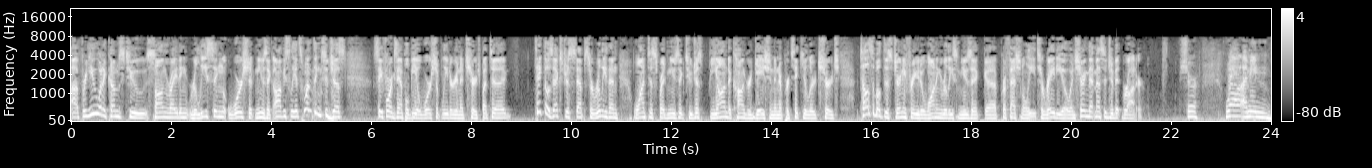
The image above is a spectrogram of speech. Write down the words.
Uh, for you, when it comes to songwriting, releasing worship music, obviously it's one thing to just say, for example, be a worship leader in a church, but to take those extra steps to really then want to spread music to just beyond a congregation in a particular church. Tell us about this journey for you to wanting to release music uh, professionally to radio and sharing that message a bit broader. Sure. Well, I mean,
